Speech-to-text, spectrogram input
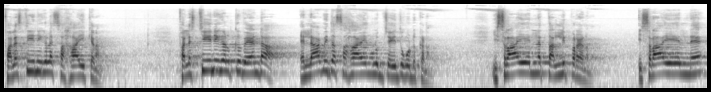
ഫലസ്തീനികളെ സഹായിക്കണം. ഫലസ്തീനികൾക്ക് വേണ്ട എല്ലാവിധ സഹായങ്ങളും ചെയ്തു കൊടുക്കണം. ഇസ്രായേലിനെ തള്ളിപ്പറയണം. ഇസ്രായേലിനെ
